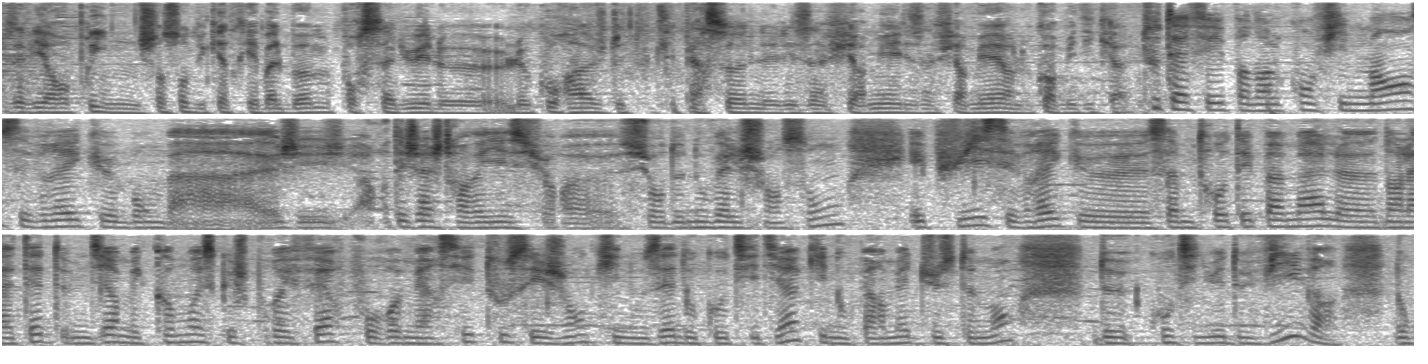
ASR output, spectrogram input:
Vous aviez repris une chanson du quatrième album pour saluer le, courage de toutes les personnes, les infirmiers, les infirmières, le corps médical. Tout à fait. Pendant le confinement, c'est vrai que bon bah, alors déjà je travaillais sur euh, sur de nouvelles chansons et puis c'est vrai que ça me trottait pas mal euh, dans la tête de me dire mais comment est-ce que je pourrais faire pour remercier tous ces gens qui nous aident au quotidien, qui nous permettent justement de continuer de vivre, donc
